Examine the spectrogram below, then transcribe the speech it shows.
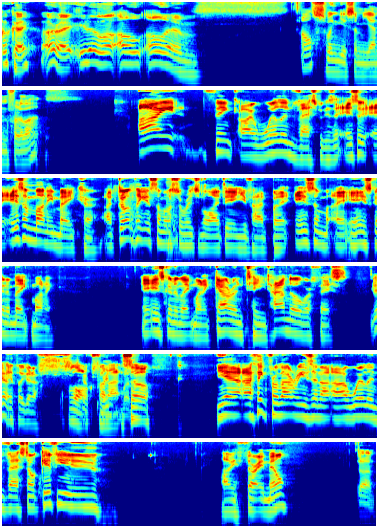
Okay, all right. You know what? I'll I'll um I'll swing you some yen for that. I think I will invest because it is a it is a money maker. I don't think it's the most original idea you've had, but it is a it is going to make money. It is going to make money, guaranteed, hand over fist. Yeah. if they're going to flock for that. money. So, yeah, I think for that reason, I, I will invest. I'll give you, I mean, thirty mil, Done.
